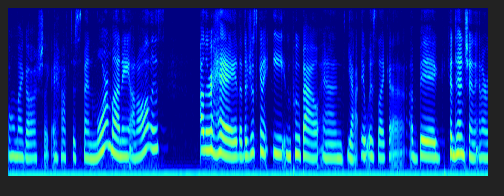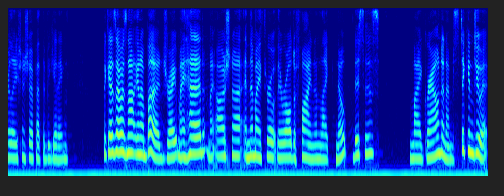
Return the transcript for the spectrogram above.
oh my gosh, like I have to spend more money on all this other hay that they're just going to eat and poop out. And yeah, it was like a, a big contention in our relationship at the beginning. because I was not going to budge, right? My head, my ajna, and then my throat, they were all defined. I'm like, nope, this is my ground and I'm sticking to it.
